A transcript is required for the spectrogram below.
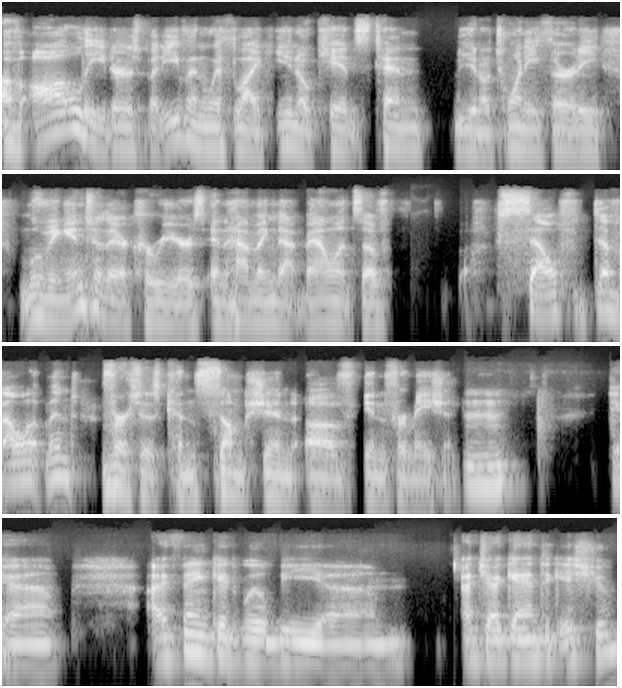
of all leaders, but even with like, you know, kids 10, you know, 20, 30 moving into their careers and having that balance of self development versus consumption of information? Mm-hmm. Yeah, I think it will be um, a gigantic issue.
